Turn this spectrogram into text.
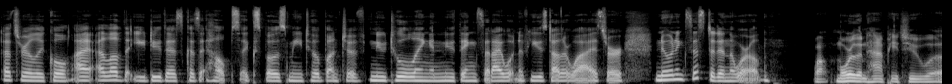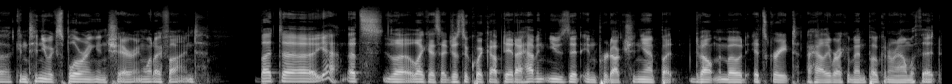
that's really cool. I, I love that you do this because it helps expose me to a bunch of new tooling and new things that I wouldn't have used otherwise or known existed in the world. Well, more than happy to uh, continue exploring and sharing what I find. But uh, yeah, that's like I said, just a quick update. I haven't used it in production yet, but development mode, it's great. I highly recommend poking around with it.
